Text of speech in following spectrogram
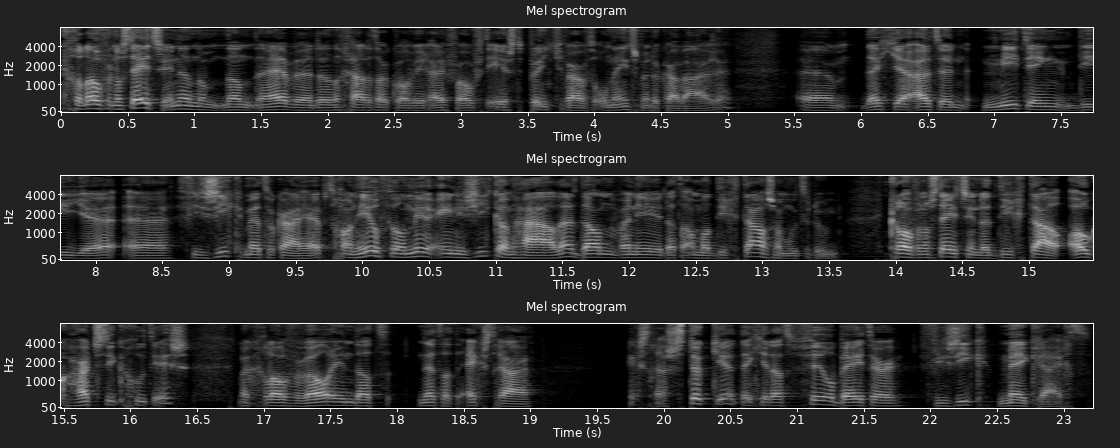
geloof er nog steeds in, en dan, dan, hebben, dan gaat het ook wel weer even over het eerste puntje waar we het oneens met elkaar waren. Um, dat je uit een meeting die je fysiek met elkaar hebt, gewoon heel veel meer energie kan halen dan wanneer je dat allemaal digitaal zou moeten doen. Ik geloof er nog steeds in dat digitaal ook hartstikke goed is. Maar ik geloof er wel in dat net dat extra, extra stukje, dat je dat veel beter fysiek meekrijgt.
